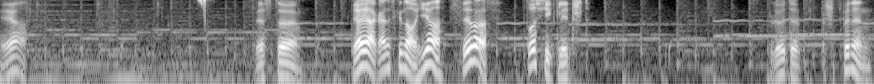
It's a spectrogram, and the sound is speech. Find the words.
Ja. Beste. Ja, ja, ganz genau. Hier, seht das? Durchgeglitscht. Blöde Spinnen.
